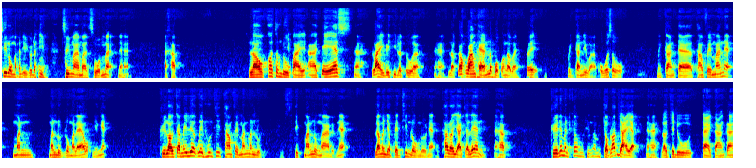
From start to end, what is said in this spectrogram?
ซื้อโรงพยาบาลอื่นก็ได้ไงซื้อมามาสวมอะนะฮะนะครับ เราก็ต้องดูไป RJS นะไล่ไปทีละตัวนะฮะเราเราก็วางแผนระบบของเราไว้เฮ้ยเหมือนกันดีกว่าโอเวอร์โซเหมือนกันแต่ทางเฟรมมันเนี่ยมันมันหลุดลงมาแล้วอย่างเงี้ย คือเราจะไม่เลือกเล่นหุ้นที่ทำเฟรมมันมันหลุดติดมันลงมาแบบเนี้ย แล้วมันจะเป็นทิ่มลงเลยเนี่ยถ้าเราอยากจะเล่นนะครับ คือเนี่ยมันก็ถึงว่ามันจบรอบใหญ่อะนะฮะเราจะดูแตกต่างกัน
